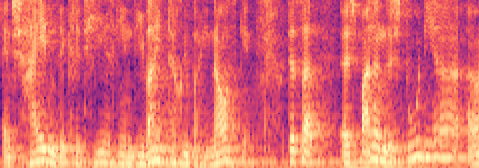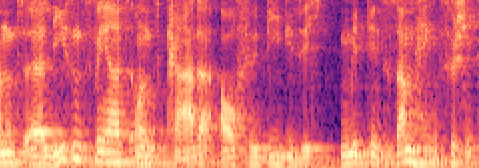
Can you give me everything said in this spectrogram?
entscheidende Kriterien, die weit darüber hinausgehen. Deshalb äh, spannende Studie und äh, lesenswert und gerade auch für die, die sich mit den Zusammenhängen zwischen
